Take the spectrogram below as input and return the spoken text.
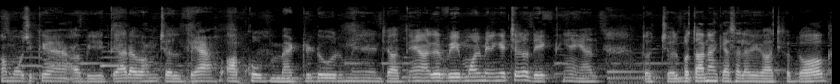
हम हो चुके हैं अभी तैयार। अब हम चलते हैं। आपको मेट्रोडोर में जाते हैं। अगर वेब मॉल मिलेंगे, चलो देखते हैं यार। तो चल, बताना कैसा लगेगा आज का ब्लॉग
